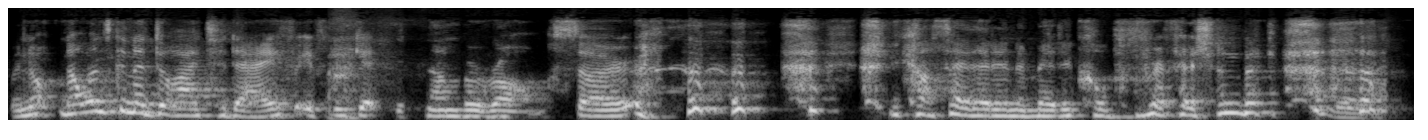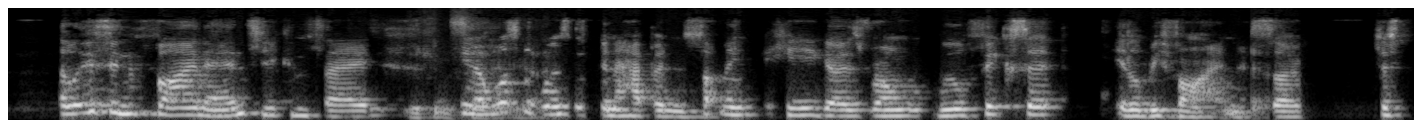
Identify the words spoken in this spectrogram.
we're not, no one's going to die today if, if, we get this number wrong. So you can't say that in a medical profession, but yeah. at least in finance, you can say, you, can you know, what's the worst that's going to happen? Something here goes wrong, we'll fix it, it'll be fine. Yeah. So just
